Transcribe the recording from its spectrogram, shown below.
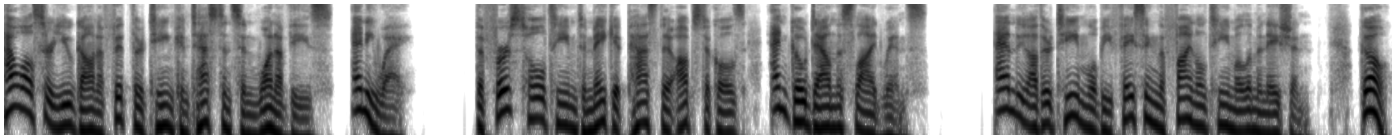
How else are you gonna fit 13 contestants in one of these? Anyway, the first whole team to make it past the obstacles and go down the slide wins. And the other team will be facing the final team elimination. Go!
